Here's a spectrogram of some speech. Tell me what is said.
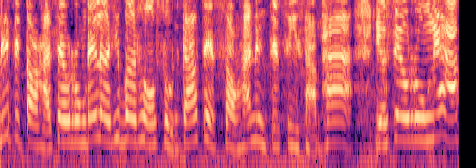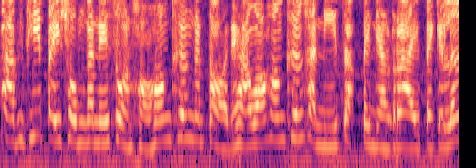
รีบติดต่อหาเซลล์รุงได้เลยที่เบอร์โทร 0972517435 เดี๋ยวเซลล์รุงนะคะพาพี่ๆไปชมกันในส่วนของห้องเครื่องกันต่อนะคะว่าห้องเครื่องคันนี้จะเป็นอย่างไรไปกันเล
